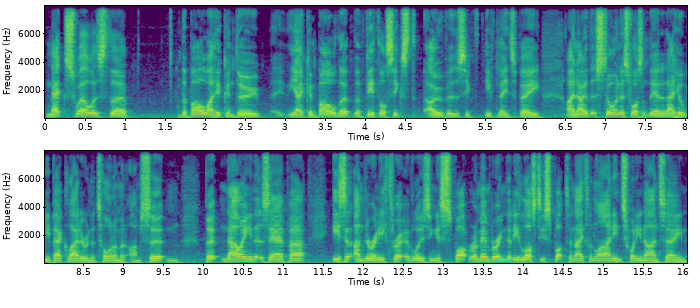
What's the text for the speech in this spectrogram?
Maxwell is the the bowler who can do, you know, can bowl the, the fifth or sixth overs if, if needs be. I know that Stoinis wasn't there today. He'll be back later in the tournament, I'm certain. But knowing that Zampa isn't under any threat of losing his spot, remembering that he lost his spot to Nathan Lyon in 2019,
